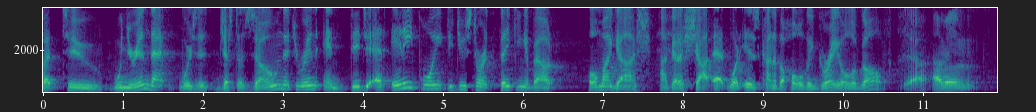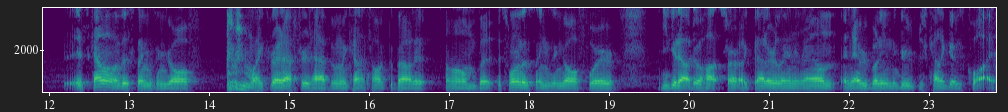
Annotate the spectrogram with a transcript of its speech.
But to, when you're in that, was it just a zone that you're in? And did you, at any point, did you start thinking about, oh my gosh, I've got a shot at what is kind of the holy grail of golf. Yeah, I mean, it's kind of one of those things in golf. like right after it happened, we kind of talked about it. Um, but it's one of those things in golf where you get out to a hot start like that early in a round, and everybody in the group just kind of goes quiet.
